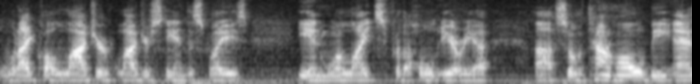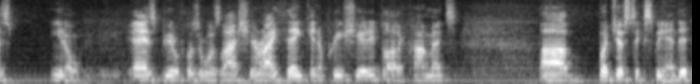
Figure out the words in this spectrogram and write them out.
what I call larger, larger stand displays, and more lights for the whole area. Uh, so the town hall will be as, you know, as beautiful as it was last year, I think, and appreciated. A lot of comments, uh, but just expanded.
